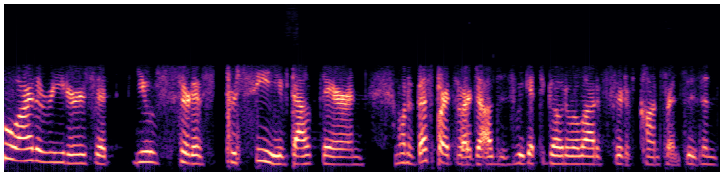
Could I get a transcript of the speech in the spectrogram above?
who are the readers that you've sort of perceived out there and one of the best parts of our jobs is we get to go to a lot of sort of conferences and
